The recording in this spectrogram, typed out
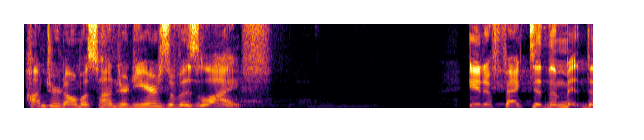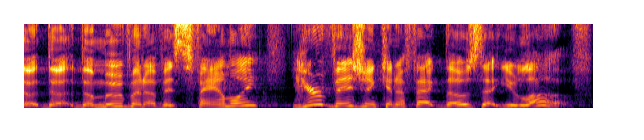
hundred, almost hundred years of his life. It affected the, the, the, the, movement of his family. Your vision can affect those that you love.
